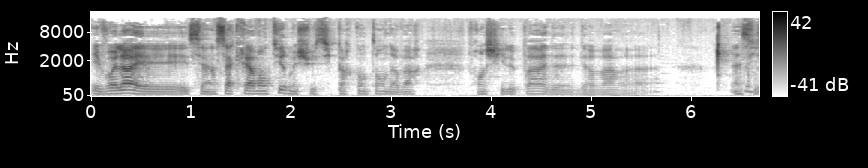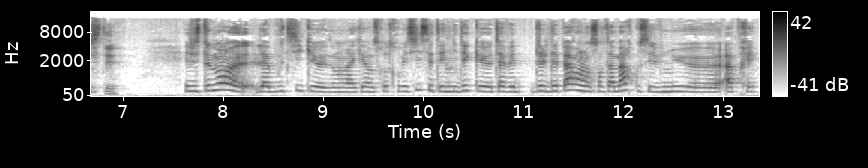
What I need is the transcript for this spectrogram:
et voilà et c'est un sacré aventure mais je suis super content d'avoir franchi le pas d'avoir insisté et justement, euh, la boutique euh, dans laquelle on se retrouve ici, c'était une idée que tu avais dès le départ en lançant ta marque ou c'est venu euh, après?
